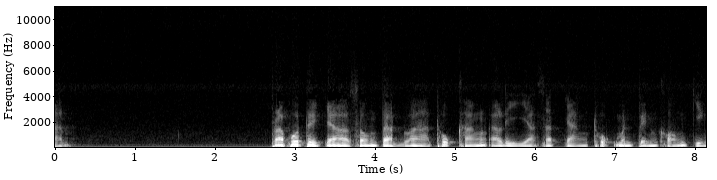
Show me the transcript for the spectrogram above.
าร พระพุทธเจ้าทรงตรัสว่าทุกขังอริยสัจจังทุกมันเป็นของจริง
